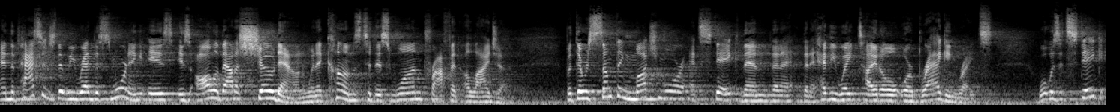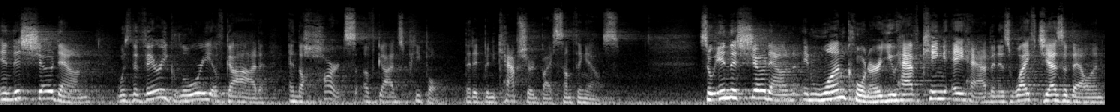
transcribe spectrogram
And the passage that we read this morning is, is all about a showdown when it comes to this one prophet Elijah. But there was something much more at stake than, than, a, than a heavyweight title or bragging rights. What was at stake in this showdown was the very glory of God and the hearts of God's people that had been captured by something else. So, in this showdown, in one corner, you have King Ahab and his wife Jezebel and,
